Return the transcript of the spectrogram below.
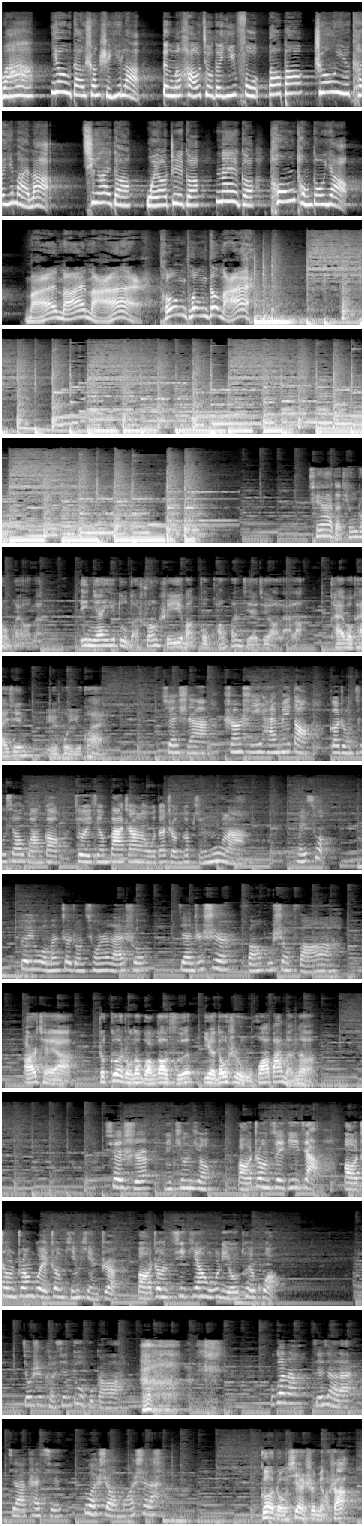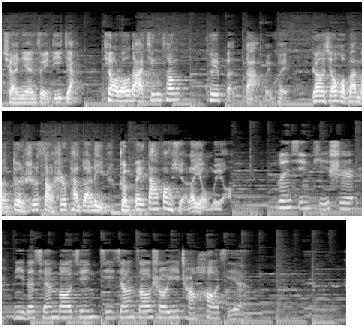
哇，又到双十一了，等了好久的衣服、包包终于可以买了。亲爱的，我要这个、那个，通通都要。买买买，通通都买。亲爱的听众朋友们，一年一度的双十一网购狂欢节就要来了。开不开心，愉不愉快？确实啊，双十一还没到，各种促销广告就已经霸占了我的整个屏幕啦。没错，对于我们这种穷人来说，简直是防不胜防啊！而且呀，这各种的广告词也都是五花八门呢。确实，你听听，保证最低价，保证专柜正品品质，保证七天无理由退货。就是可信度不高啊。不过呢，接下来就要开启剁手模式了。各种限时秒杀，全年最低价，跳楼大清仓，亏本大回馈，让小伙伴们顿时丧失判断力，准备大放血了，有木有？温馨提示：你的钱包君即将遭受一场浩劫。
